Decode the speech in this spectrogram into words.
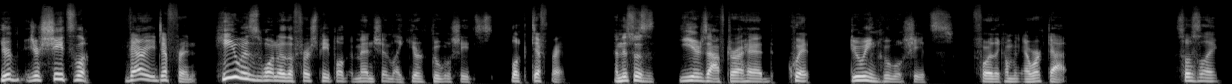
Your, your sheets look very different he was one of the first people that mentioned like your Google Sheets look different. And this was years after I had quit doing Google Sheets for the company I worked at. So it's like,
